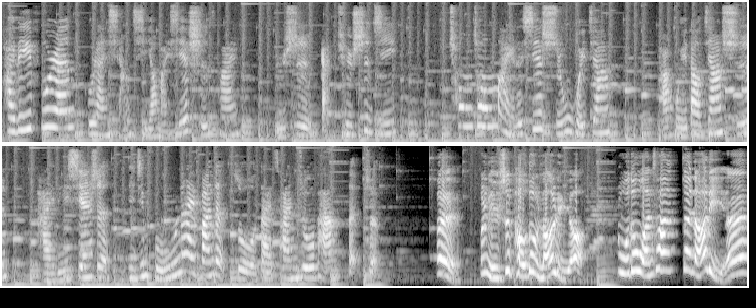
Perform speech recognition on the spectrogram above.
海狸夫人突然想起要买些食材，于是赶去市集，匆匆买了些食物回家。他回到家时，海狸先生已经不耐烦的坐在餐桌旁等着。哎，你是跑到哪里呀？我的晚餐在哪里？哎。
